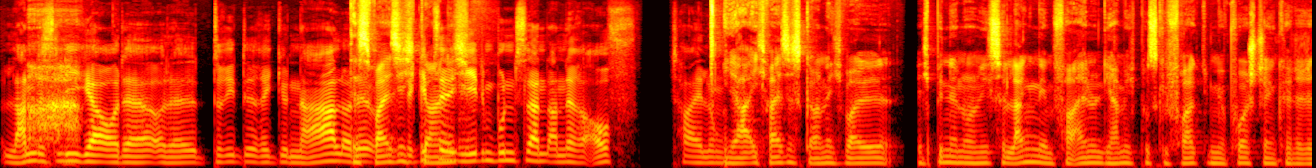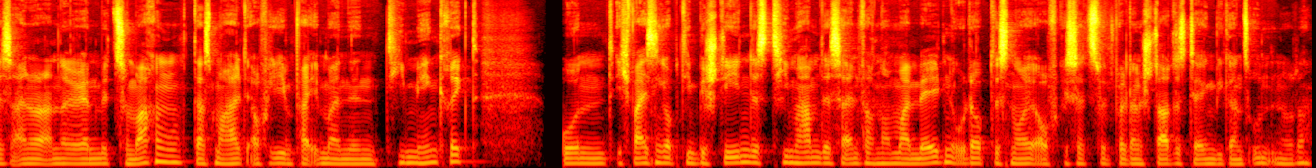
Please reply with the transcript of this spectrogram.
Landesliga oder, oder dritte Regional oder Das weiß ich da gar ja nicht. in jedem Bundesland andere Aufteilung. ja, ich weiß es gar nicht, weil ich bin ja noch nicht so lange in dem Verein und die haben mich bloß gefragt, ob ich mir vorstellen könnte, das ein oder andere Rennen mitzumachen, dass man halt auf jeden Fall immer ein Team hinkriegt. Und ich weiß nicht, ob die ein bestehendes Team haben, das einfach nochmal melden oder ob das neu aufgesetzt wird, weil dann startest du irgendwie ganz unten, oder?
